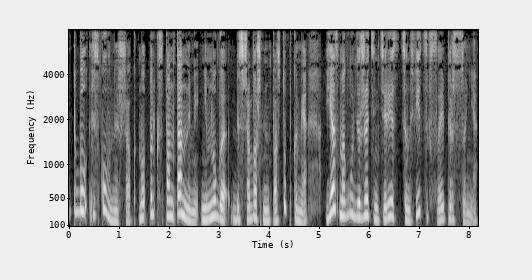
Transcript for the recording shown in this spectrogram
Это был рискованный шаг, но только спонтанными, немного бесшабашными поступками я смогу удержать интерес цинфийцев в своей персоне.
